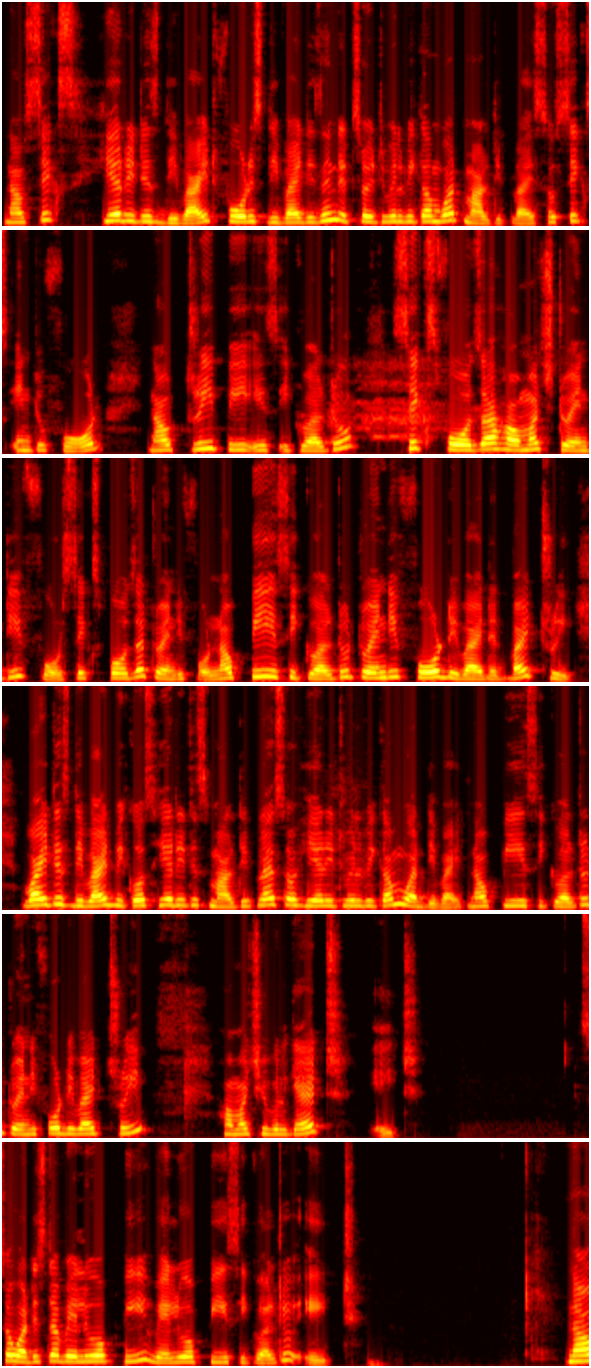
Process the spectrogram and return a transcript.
Now 6 here it is divide. 4 is divide isn't it? So it will become what? Multiply. So 6 into 4 now 3p is equal to 6 4s are how much? 24 6 4s are 24 now p is equal to 24 divided by 3 why it is divide? Because here it is multiply. So here it will become what? Divide. Now p is equal to 24 divide 3 how much you will get? 8 so what is the value of p value of p is equal to 8 now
